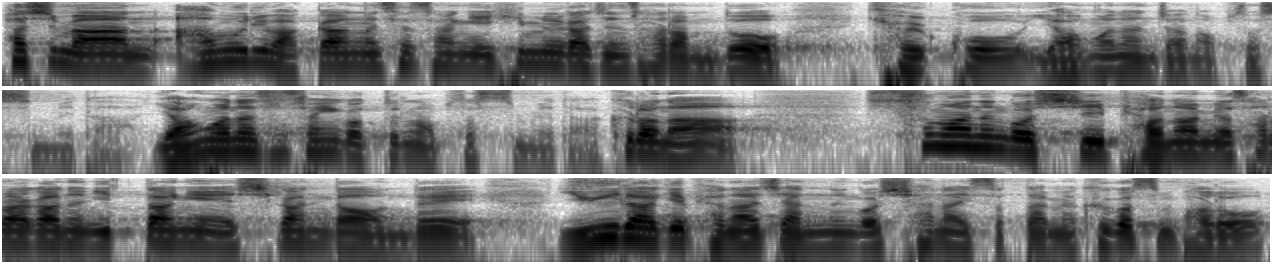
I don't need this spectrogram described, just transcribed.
하지만 아무리 막강한 세상에 힘을 가진 사람도 결코 영원한 자는 없었습니다. 영원한 세상의 것들은 없었습니다. 그러나 수많은 것이 변하며 살아가는 이 땅의 시간 가운데 유일하게 변하지 않는 것이 하나 있었다면 그것은 바로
